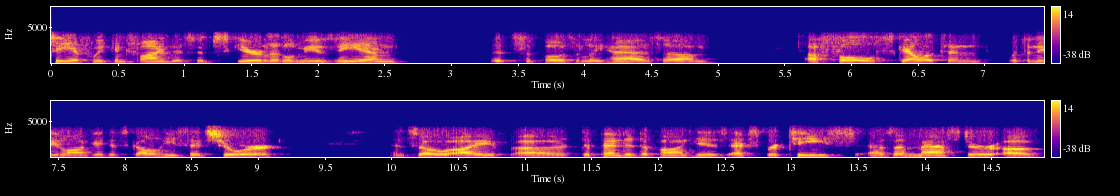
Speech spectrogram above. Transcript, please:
see if we can find this obscure little museum that supposedly has um, a full skeleton with an elongated skull. He said, sure. And so I uh, depended upon his expertise as a master of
